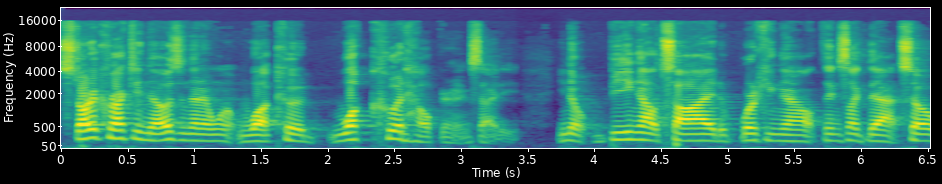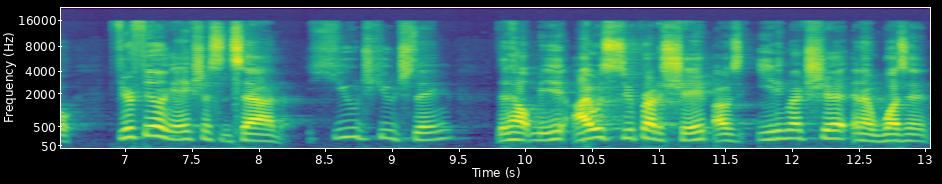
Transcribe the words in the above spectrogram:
started correcting those and then i went what could what could help your anxiety? You know being outside working out things like that. So if you're feeling anxious and sad huge huge thing that helped me. I was super out of shape. I was eating like shit and i wasn't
